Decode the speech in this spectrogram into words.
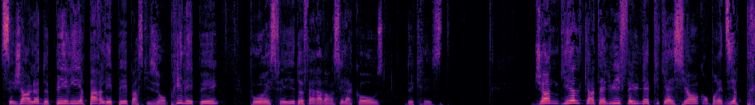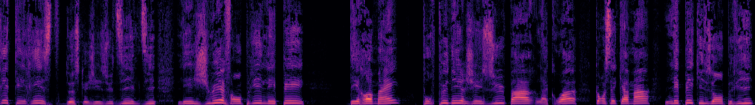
ces gens-là de périr par l'épée parce qu'ils ont pris l'épée pour essayer de faire avancer la cause de Christ. John Gill, quant à lui, fait une application qu'on pourrait dire prétériste de ce que Jésus dit. Il dit, les Juifs ont pris l'épée des Romains pour punir Jésus par la croix. Conséquemment, l'épée qu'ils ont pris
